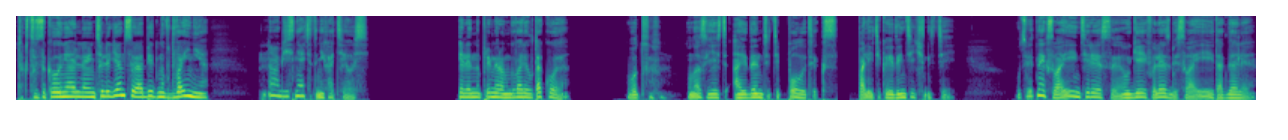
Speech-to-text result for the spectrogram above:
Так что за колониальную интеллигенцию обидно вдвойне, но объяснять это не хотелось. Или, например, он говорил такое. Вот у нас есть identity politics, политика идентичностей. У цветных свои интересы, у геев и лесби свои и так далее.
